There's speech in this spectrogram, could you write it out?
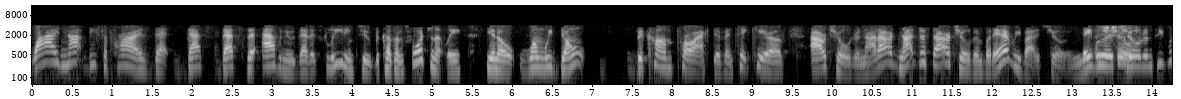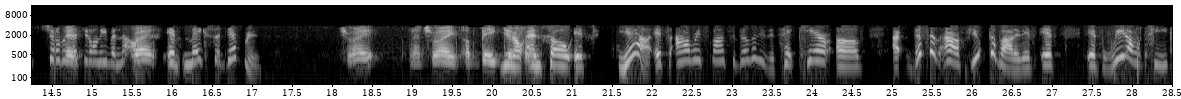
why not be surprised that that's that's the avenue that it's leading to because unfortunately you know when we don't become proactive and take care of our children, not our not just our children, but everybody's children, neighborhood children. children, people's children that you don't even know. Right. It makes a difference. That's right. That's right. A big You know, difference. and so it's yeah, it's our responsibility to take care of this is our future about it. If if if we don't teach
